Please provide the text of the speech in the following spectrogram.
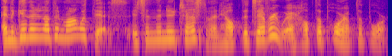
and again, there's nothing wrong with this. It's in the New Testament. Help that's everywhere. Help the poor, help the poor.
